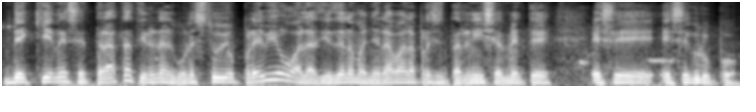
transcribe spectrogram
de quiénes se trata? ¿Tienen algún estudio previo o a las 10 de la mañana van a presentar inicialmente ese, ese grupo?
